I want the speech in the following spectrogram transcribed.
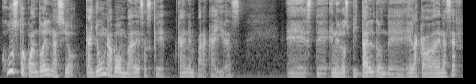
Justo cuando él nació, cayó una bomba de esas que caen en paracaídas este, en el hospital donde él acababa de nacer.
